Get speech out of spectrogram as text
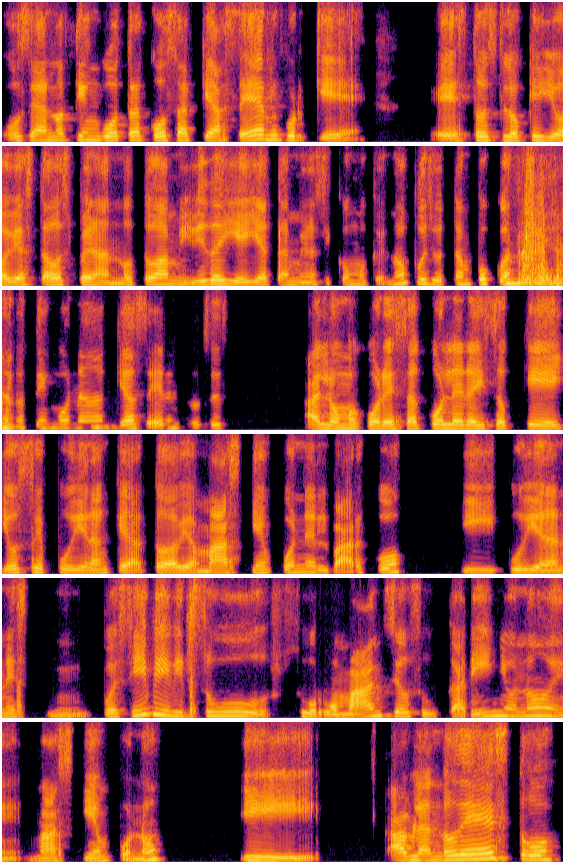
o sea, no tengo otra cosa que hacer, porque esto es lo que yo había estado esperando toda mi vida y ella también así como que no, pues yo tampoco no tengo nada que hacer, entonces a lo mejor esa cólera hizo que ellos se pudieran quedar todavía más tiempo en el barco y pudieran, pues sí, vivir su, su romance o su cariño, ¿no? Eh, más tiempo, ¿no? Y hablando de esto,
